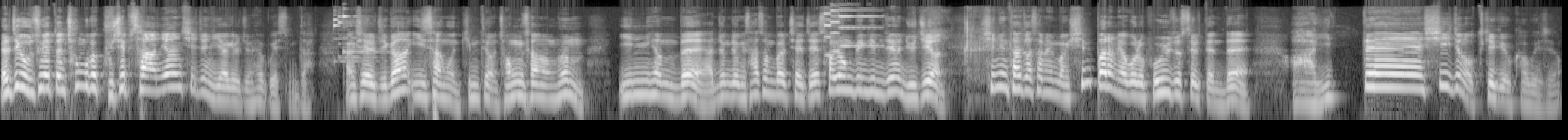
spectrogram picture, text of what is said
LG가 우승했던 1994년 시즌 이야기를 좀 해보겠습니다. 당시 LG가 이상훈, 김태원, 정상흠, 인현배, 안정적인 사선발 체제, 서영빈, 김재현, 유지현, 신인 타자 3인방 신바람 야구를 보여줬을 때인데 아 이때 시즌 어떻게 기억하고 계세요?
